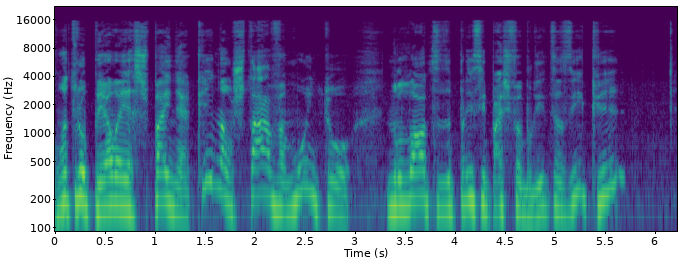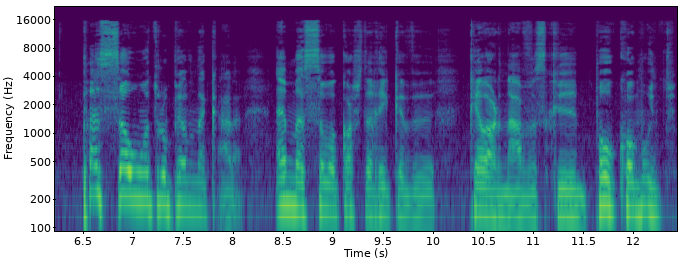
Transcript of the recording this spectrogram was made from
Um atropelo é a Espanha, que não estava muito no lote de principais favoritas e que passou um atropelo na cara. Amassou a Costa Rica de Keylor Navas, que pouco ou muito,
